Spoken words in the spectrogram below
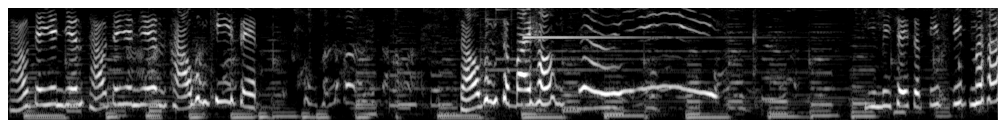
สาวใจเย็นๆสาวใจเย็นๆสาวเพิ่งขี้เสร็จ สาวเพิ่งสบายท้องนี่ไม่ใช่สติปจิ๊บนะคะ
